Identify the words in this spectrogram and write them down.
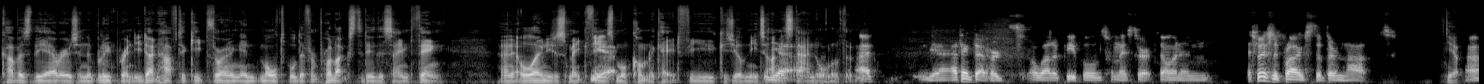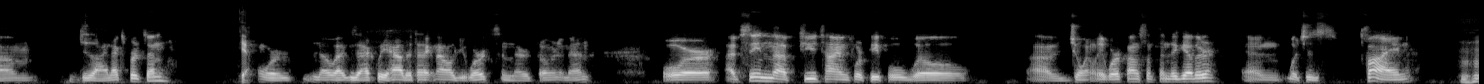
covers the areas in the blueprint. You don't have to keep throwing in multiple different products to do the same thing, and it will only just make things yeah. more complicated for you because you'll need to understand yeah. all of them. I, yeah, I think that hurts a lot of people when they start throwing in, especially products that they're not yep. um, design experts in. Yeah. Or know exactly how the technology works and they're throwing them in. Or I've seen a few times where people will uh, jointly work on something together, and which is fine. Mm-hmm.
